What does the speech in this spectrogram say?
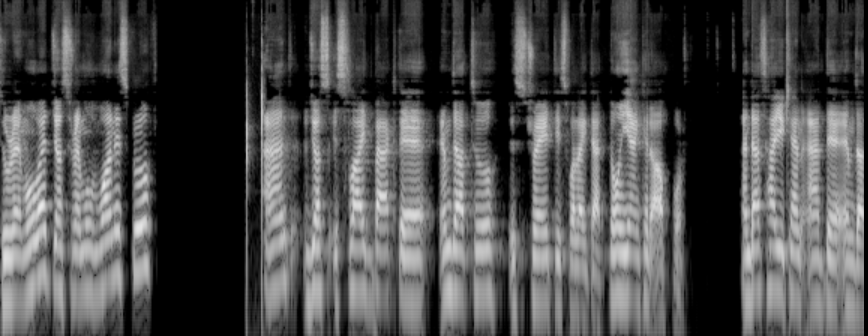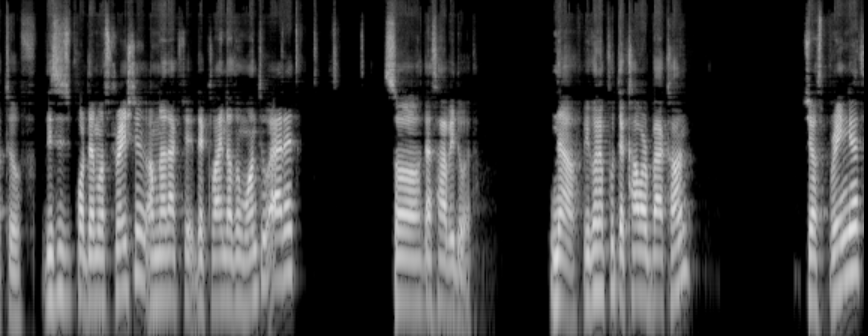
To remove it, just remove one screw and just slide back the M.2 straight this way like that. Don't yank it upward. And that's how you can add the M.2. This is for demonstration. I'm not actually, the client doesn't want to add it. So that's how we do it. Now, we're going to put the cover back on. Just bring it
